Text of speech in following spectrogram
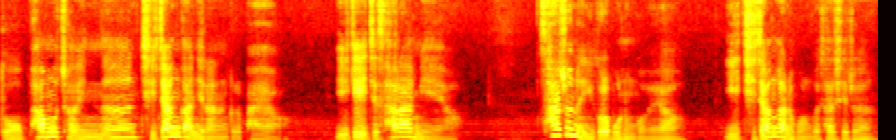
또 파묻혀 있는 지장간이라는 걸 봐요. 이게 이제 사람이에요. 사주는 이걸 보는 거예요. 이 지장간을 보는 거예요, 사실은.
